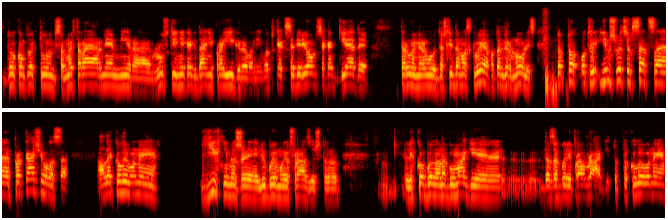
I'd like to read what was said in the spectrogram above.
докомплектуемся, мы вторая армия мира, русские никогда не проигрывали, вот как соберемся, как геды, Вторую мировую, дошли до Москви, а потім вернулись. Тобто, от їм швидше все це прокачувалося, але коли вони їхніми же любимою фразою, що легко було на бумагі, да забили про овраги. Тобто, коли вони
